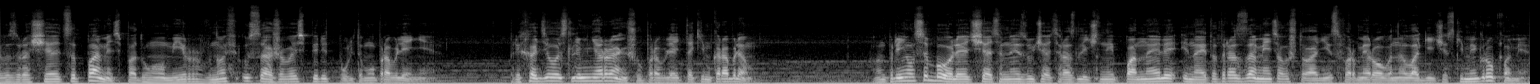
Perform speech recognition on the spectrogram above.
возвращается память?» – подумал Мир, вновь усаживаясь перед пультом управления. «Приходилось ли мне раньше управлять таким кораблем?» Он принялся более тщательно изучать различные панели и на этот раз заметил, что они сформированы логическими группами.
